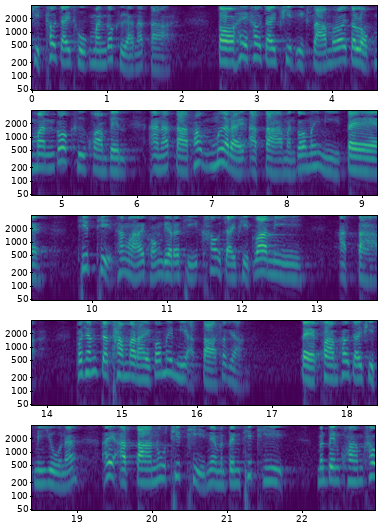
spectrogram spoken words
ผิดเข้าใจถูกมันก็คืออนัตตา ต่อให้เข้าใจผิดอีกสามร้อยตลบมันก็คือความเป็นอนัตตา เพราะเมื่อไรอัตตามันก็ไม่มี แต่ทิฏฐิทั้งหลายของเดียรถีเข้าใจผิดว่ามีอัตตา เพราะฉะนั้นจะทำอะไรก็ไม่มีอัตตาสักอย่าง แต่ความเข้าใจผิดมีอยู่นะไอ้อัตตานุทิฏฐิเนี่ยมันเป็นทิฏฐิ มันเป็นความเข้า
